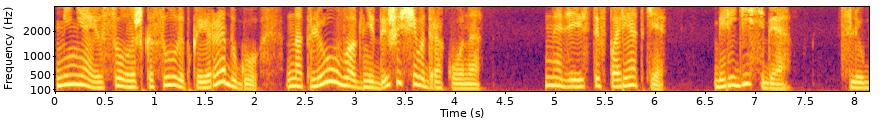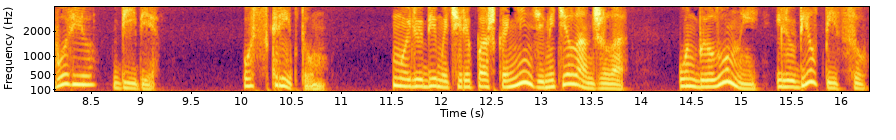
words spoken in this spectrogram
Меняю солнышко с улыбкой и радугу на клёвого огнедышащего дракона. Надеюсь, ты в порядке. Береги себя. С любовью, Биби. Постскриптум. Мой любимый черепашка-ниндзя Микеланджело. Он был умный и любил пиццу.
